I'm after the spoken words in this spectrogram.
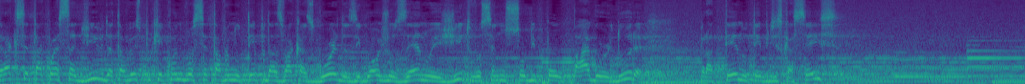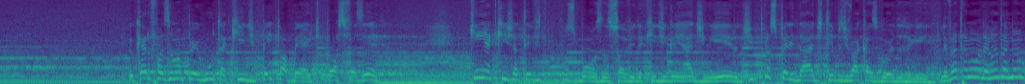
Será que você está com essa dívida? Talvez porque quando você estava no tempo das vacas gordas, igual José no Egito, você não soube poupar a gordura para ter no tempo de escassez? Eu quero fazer uma pergunta aqui de peito aberto. Posso fazer? Quem aqui já teve tempos bons na sua vida aqui de ganhar dinheiro, de prosperidade, tempos de vacas gordas aqui? Levanta a mão, levanta a mão.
